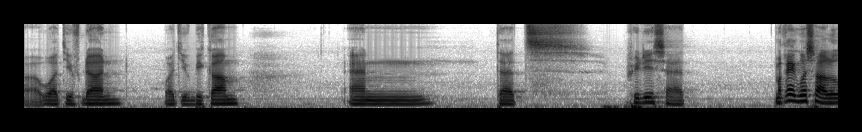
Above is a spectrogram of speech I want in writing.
uh, what you've done what you've become. And that's pretty sad. Makanya gue selalu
